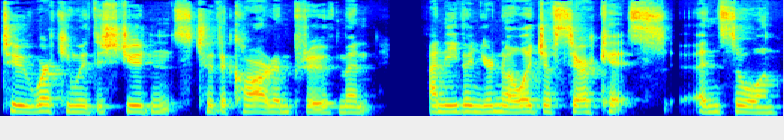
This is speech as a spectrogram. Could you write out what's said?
to working with the students to the car improvement and even your knowledge of circuits and so on.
